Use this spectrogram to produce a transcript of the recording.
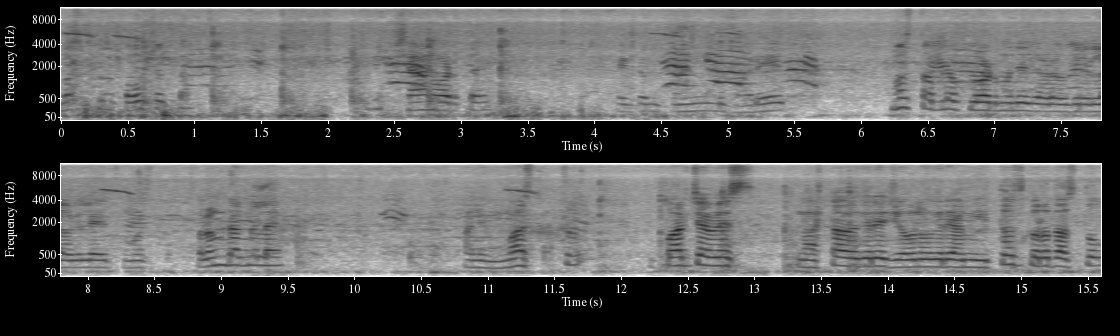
मस्त तुम्ही पाहू शकता. किती छान वाटतं आहे एकदम थंड झाडे आहेत. मस्त आपल्या प्लॉटमध्ये झाडं वगैरे लावलेले आहेत. मस्त पलंग टाकलेलं आहे. आणि मस्त दुपारच्या वेळेस नाश्ता वगैरे जेवण वगैरे आम्ही इथंच करत असतो.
